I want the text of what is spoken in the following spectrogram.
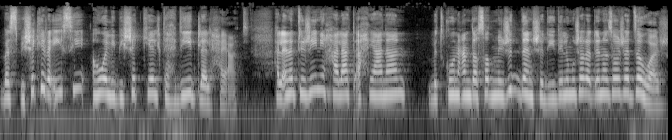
بس بشكل رئيسي هو اللي بيشكل تهديد للحياة. هلأ أنا بتجيني حالات أحيانا بتكون عندها صدمة جدا شديدة لمجرد إنه زوجها تزوج.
